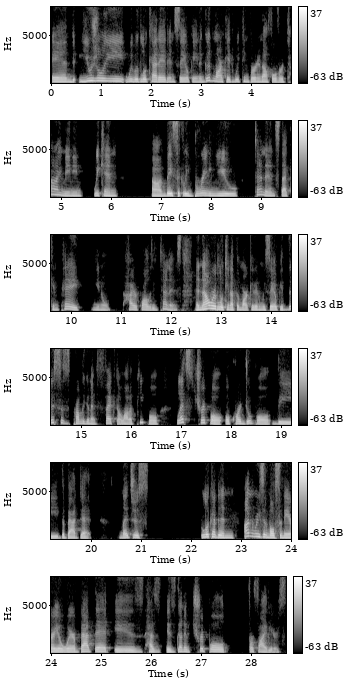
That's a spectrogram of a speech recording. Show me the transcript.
And usually we would look at it and say, okay, in a good market, we can burn it off over time, meaning we can uh, basically bring new tenants that can pay, you know, higher quality tenants. And now we're looking at the market and we say, okay, this is probably going to affect a lot of people. Let's triple or quadruple the the bad debt. Let's just look at an unreasonable scenario where bad debt is has is going to triple for five years.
